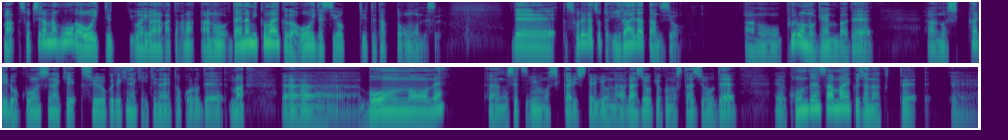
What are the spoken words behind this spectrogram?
まあ、そちらの方が多いっては言わなかったかな。あの、ダイナミックマイクが多いですよって言ってたと思うんです。で、それがちょっと意外だったんですよ。あの、プロの現場で、あの、しっかり録音しなきゃ、収録できなきゃいけないところで、まあ、防音のね、あの、設備もしっかりしているようなラジオ局のスタジオで、えーコンデンサーマイクじゃなくて、えー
